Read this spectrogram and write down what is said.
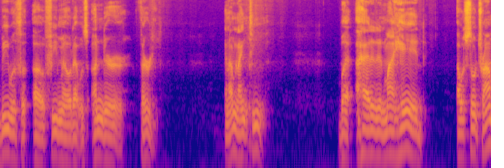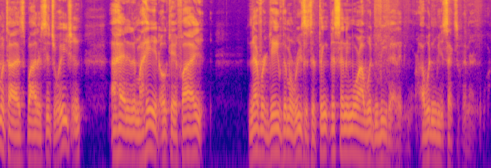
be with a, a female that was under 30. and I'm 19. But I had it in my head. I was so traumatized by the situation. I had it in my head. Okay, if I never gave them a reason to think this anymore, I wouldn't be that anymore. I wouldn't be a sex offender anymore.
